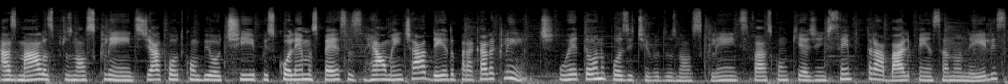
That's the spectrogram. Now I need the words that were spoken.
as malas para os nossos clientes, de acordo com o biotipo, escolhemos peças realmente a dedo para cada cliente. O retorno positivo dos nossos clientes faz com que a gente sempre trabalhe pensando neles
